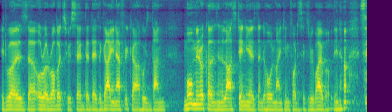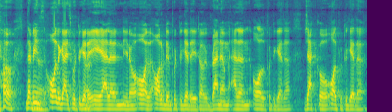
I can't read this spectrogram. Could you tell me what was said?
it was uh, Oral Roberts who said that there's a guy in Africa who's done more miracles in the last 10 years than the whole 1946 revival, you know? So that means yeah. all the guys put together, A. Allen, you know, all, all of them put together, you know, Branham, Allen, all put together, Jack Coe, all put together.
